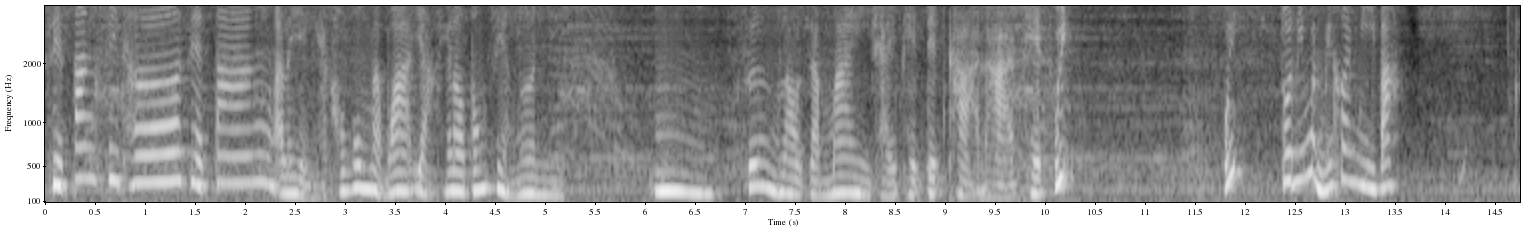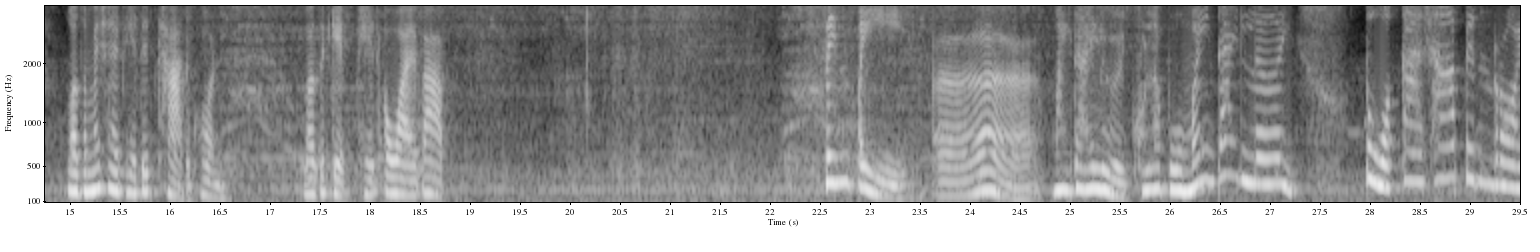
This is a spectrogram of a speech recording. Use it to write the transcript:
เสียตังค์สิเธอ เสียตังค์อะไรอย่างเงี้ยเขาคงแบบว่าอยากให้เราต้องเสียเงิน อืม ซึ่งเราจะไม่ใช้เพชรเด็ดขาดนะคะ เพชรอุ๊ยอุ๊ยตัวนี้เหมือนไม่เคยมีปะ เราจะไม่ใช้เพชรเด็ดขาดทุกคน เราจะเก็บเพชรเอาไว้แบบ สิ้นปี เออ ไม่ได้เลยโคลาโบไม่ได้เลย ตั๋วกาชาเป็นรอย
